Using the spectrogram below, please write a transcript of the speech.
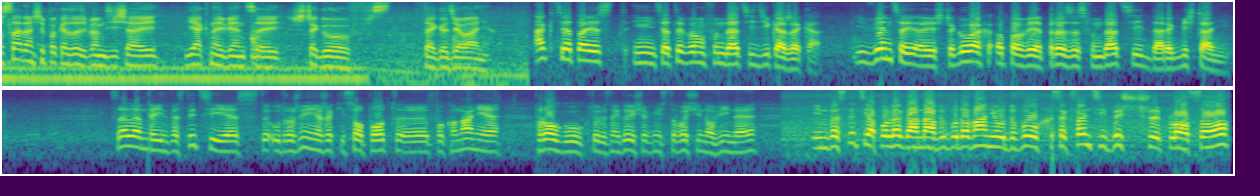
Postaram się pokazać Wam dzisiaj jak najwięcej szczegółów z tego działania. Akcja ta jest inicjatywą Fundacji Dzika Rzeka i więcej o jej szczegółach opowie prezes fundacji Darek Biszczanik. Celem tej inwestycji jest udrożnienie rzeki Sopot, e, pokonanie progu, który znajduje się w miejscowości Nowiny. Inwestycja polega na wybudowaniu dwóch sekwencji Bystrzy Ploso.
